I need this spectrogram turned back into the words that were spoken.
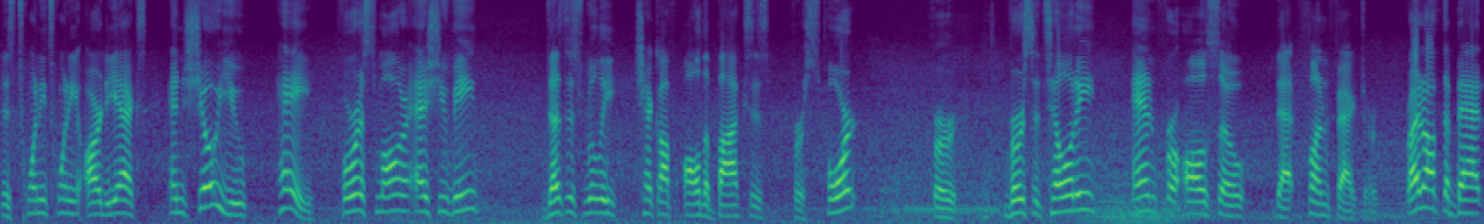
this 2020 RDX and show you, hey, for a smaller SUV, does this really check off all the boxes for sport, for versatility, and for also that fun factor? Right off the bat,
